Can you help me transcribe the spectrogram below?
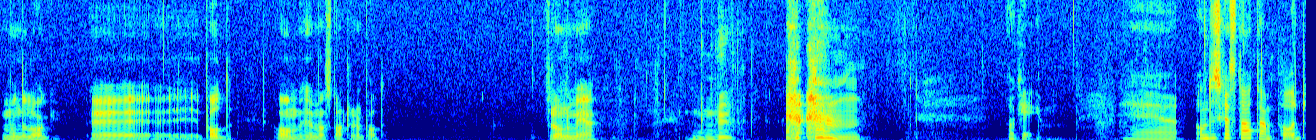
monolog eh, om hur man startar en podd. Från och med nu. Okej. Eh, om du ska starta en podd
